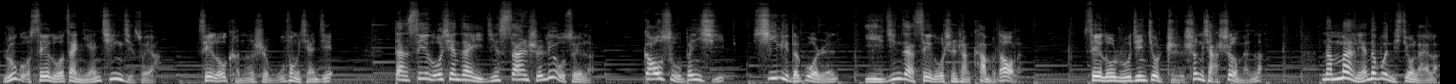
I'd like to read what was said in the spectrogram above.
如果 C 罗再年轻几岁啊，C 罗可能是无缝衔接，但 C 罗现在已经三十六岁了，高速奔袭、犀利的过人已经在 C 罗身上看不到了，C 罗如今就只剩下射门了。那曼联的问题就来了，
